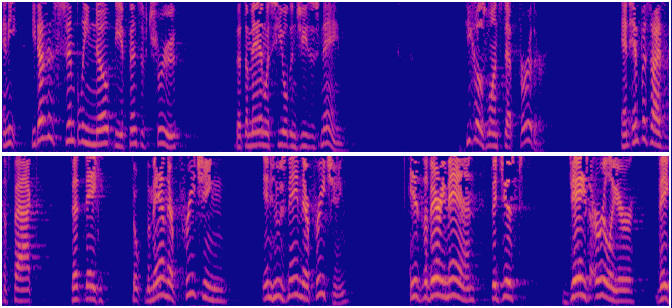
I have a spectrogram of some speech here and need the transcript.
And he, he doesn't simply note the offensive truth that the man was healed in Jesus' name. He goes one step further and emphasizes the fact that they, the, the man they're preaching, in whose name they're preaching, is the very man that just days earlier they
